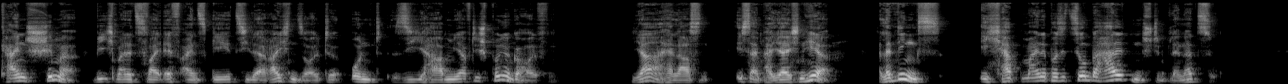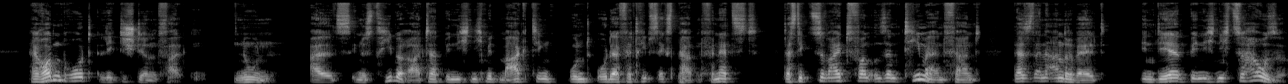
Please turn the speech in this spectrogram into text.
keinen Schimmer, wie ich meine zwei F1G-Ziele erreichen sollte, und Sie haben mir auf die Sprünge geholfen. Ja, Herr Larsen, ist ein paar Jährchen her. Allerdings, ich habe meine Position behalten, stimmt Lennart zu. Herr Roddenbrot legt die Stirn in Falten. Nun, als Industrieberater bin ich nicht mit Marketing und oder Vertriebsexperten vernetzt. Das liegt zu weit von unserem Thema entfernt. Das ist eine andere Welt, in der bin ich nicht zu Hause.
